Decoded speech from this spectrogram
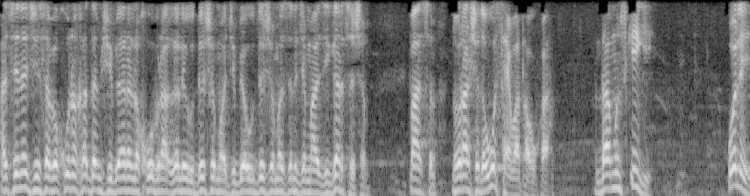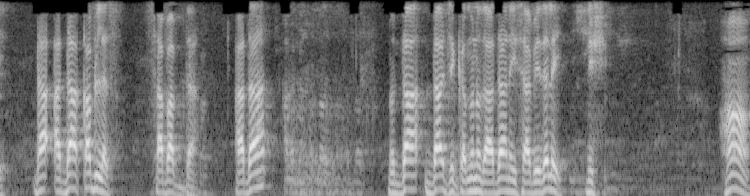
اسنه چې سبقونه ختم شي بیا له خوب راغلی او د شمه چې بیا او د شمه سره چې مازیګر څه شم پاسم نو راشه د وسه وتا وکا دا مسکیږي ولی دا ادا قبل سبب دا ادا نو دا دا چې کمنو دا ادا نه حسابېدلې نشي ها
